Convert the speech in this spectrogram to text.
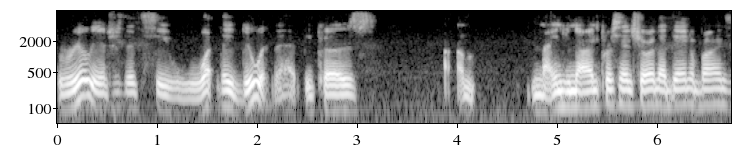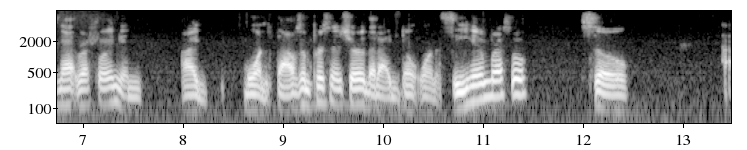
really interested to see what they do with that because I'm 99% sure that Daniel Bryan's not wrestling, and I 1000% sure that I don't want to see him wrestle. So I,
